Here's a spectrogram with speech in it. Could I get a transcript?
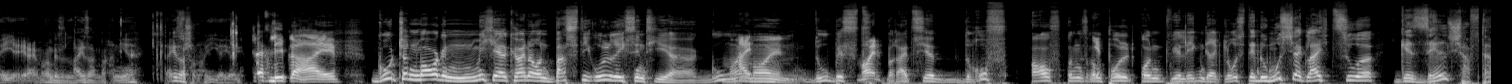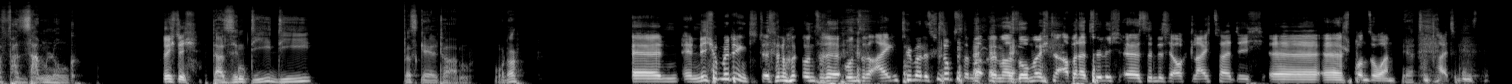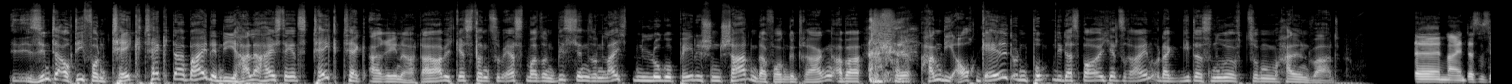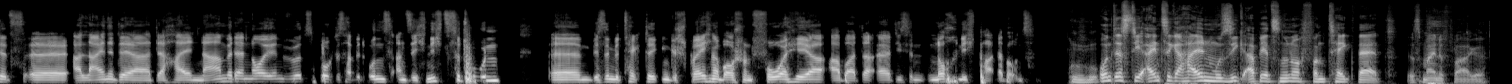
Ja, mal ein bisschen leiser machen hier. Da ist er schon. Steffen Liebler, hi. Guten Morgen. Michael Körner und Basti Ulrich sind hier. Gut, moin, moin. Du bist moin. bereits hier drauf auf unserem ja. Pult und wir legen direkt los, denn du musst ja gleich zur Gesellschafterversammlung. Richtig. Da sind die, die das Geld haben, oder? Äh, nicht unbedingt. Das sind unsere, unsere Eigentümer des Clubs, wenn man, wenn man so möchte. Aber natürlich äh, sind es ja auch gleichzeitig äh, äh, Sponsoren, ja. zum Teil zumindest. Sind da auch die von Take Tech dabei? Denn die Halle heißt ja jetzt Take Tech Arena. Da habe ich gestern zum ersten Mal so ein bisschen so einen leichten logopädischen Schaden davon getragen. Aber äh, haben die auch Geld und pumpen die das bei euch jetzt rein? Oder geht das nur zum Hallenwart? Äh, nein, das ist jetzt äh, alleine der, der Hallenname der neuen Würzburg. Das hat mit uns an sich nichts zu tun. Ähm, wir sind mit Tactic in Gesprächen, aber auch schon vorher, aber da, äh, die sind noch nicht Partner bei uns. Mhm. Und ist die einzige Hallenmusik ab jetzt nur noch von Take That, ist meine Frage.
